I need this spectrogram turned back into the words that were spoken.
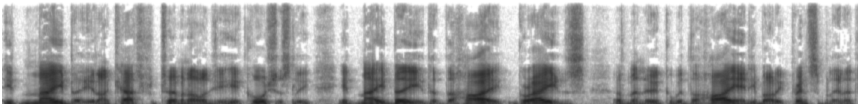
it may be, and I couch terminology here cautiously, it may be that the high grades of Manuka with the high antibiotic principle in it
